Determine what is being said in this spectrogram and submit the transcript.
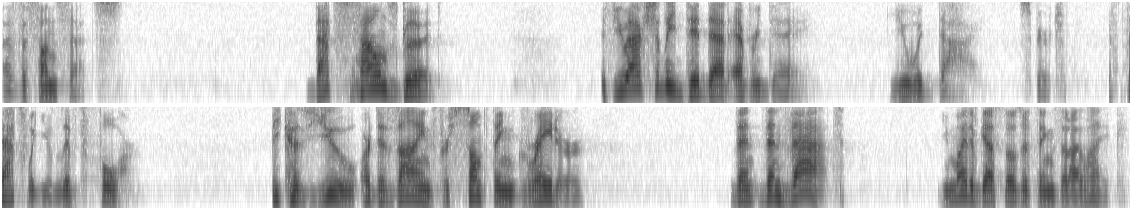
as the sun sets. That sounds good. If you actually did that every day, you would die spiritually. If that's what you lived for. Because you are designed for something greater than, than that. You might have guessed those are things that I like.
